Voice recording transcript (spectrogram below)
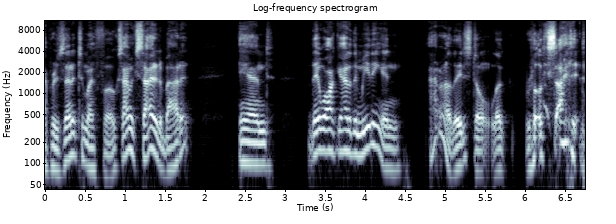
I present it to my folks. I'm excited about it. And they walk out of the meeting and I don't know, they just don't look real excited.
